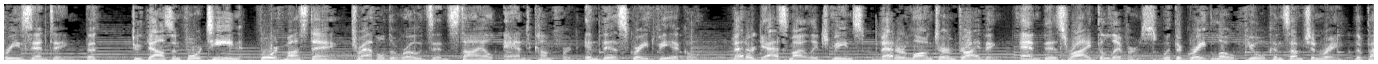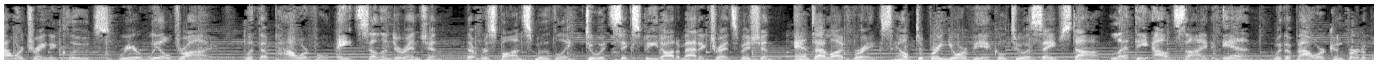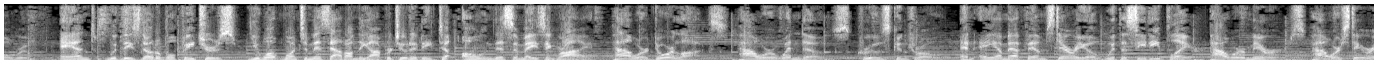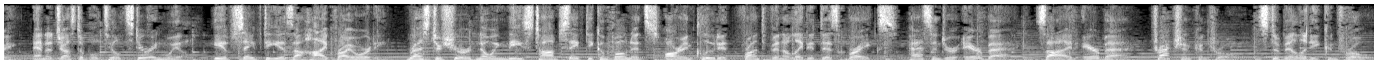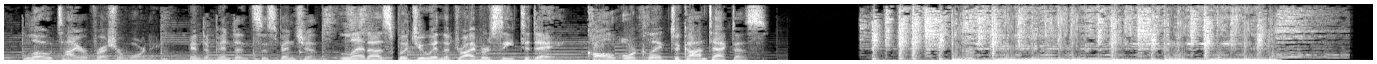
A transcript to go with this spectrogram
Presenting the 2014 Ford Mustang. Travel the roads in style and comfort in this great vehicle. Better gas mileage means better long-term driving, and this ride delivers with a great low fuel consumption rate. The powertrain includes rear-wheel drive with a powerful eight-cylinder engine that responds smoothly to its six-speed automatic transmission. Anti-lock brakes help to bring your vehicle to a safe stop. Let the outside in with a power convertible roof. And with these notable features, you won't want to miss out on the opportunity to own this amazing ride. Power door locks, power windows, cruise control, an AM FM stereo with a CD player, power mirrors, power steering, and adjustable tilt steering wheel. If safety is a high priority, rest assured knowing these top safety components are included. Front ventilated disc brakes, passenger airbag, side airbag, traction control, stability control, low tire pressure warning, independent suspension. Let us put you in the driver's seat today. Call or click to contact us.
